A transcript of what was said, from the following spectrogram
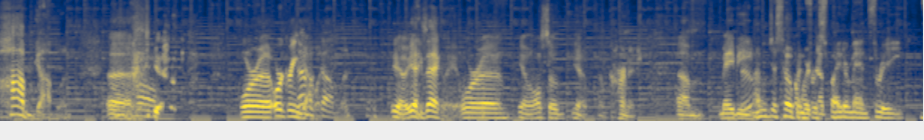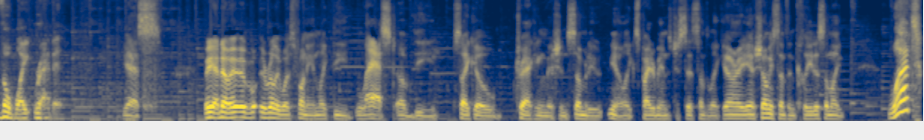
Hobgoblin. Uh, Oh. yeah. Or uh, or Green Demo Goblin. Goblin. You know, yeah, exactly. Or uh, you know, also, you know, Carnage. Um, maybe I'm just hoping for Spider-Man Three: The White Rabbit. Yes. But yeah, no, it, it really was funny. And like the last of the psycho tracking missions, somebody, you know, like Spider Man's just said something like, all right, yeah, show me something, Cletus. I'm like, what?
